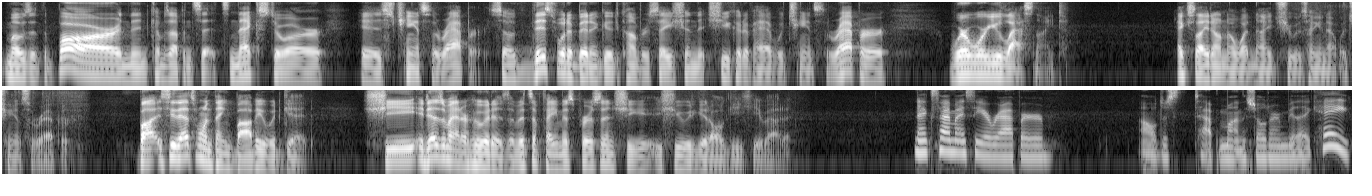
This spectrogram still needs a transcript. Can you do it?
Mo's at the bar, and then comes up and sits next to her is Chance the Rapper. So this would have been a good conversation that she could have had with Chance the Rapper. Where were you last night? Actually, I don't know what night she was hanging out with Chance the Rapper. But see, that's one thing Bobby would get. She it doesn't matter who it is. If it's a famous person, she she would get all geeky about it. Next time I see a rapper, I'll just tap him on the shoulder and be like, hey,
